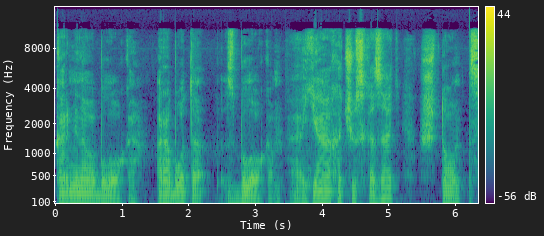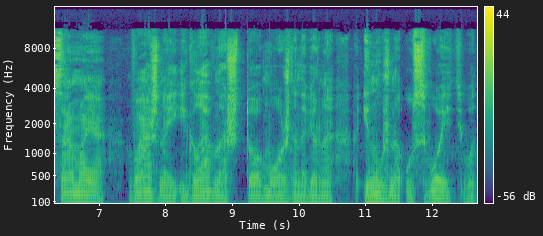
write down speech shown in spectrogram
карменного блока. Работа с блоком. Я хочу сказать, что самое важное и главное, что можно, наверное, и нужно усвоить вот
